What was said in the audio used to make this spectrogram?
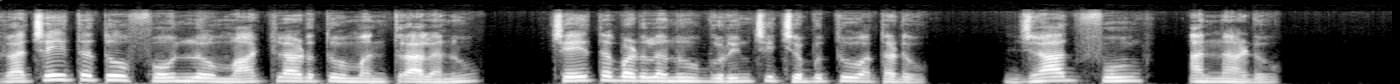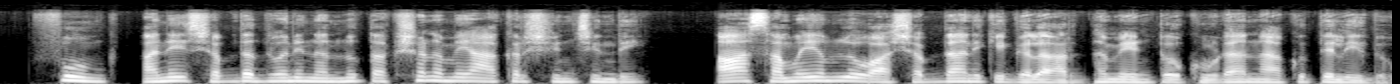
రచయితతో ఫోన్లో మాట్లాడుతూ మంత్రాలను చేతబడులను గురించి చెబుతూ అతడు జాగ్ ఫూంగ్ అన్నాడు. ఫూంగ్ అనే శబ్దధ్వని నన్ను తక్షణమే ఆకర్షించింది. ఆ సమయంలో ఆ శబ్దానికి గల అర్థమేంటో కూడా నాకు తెలీదు.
